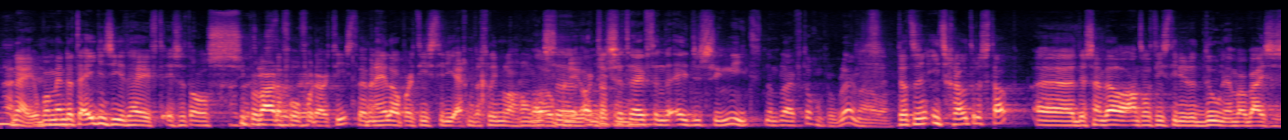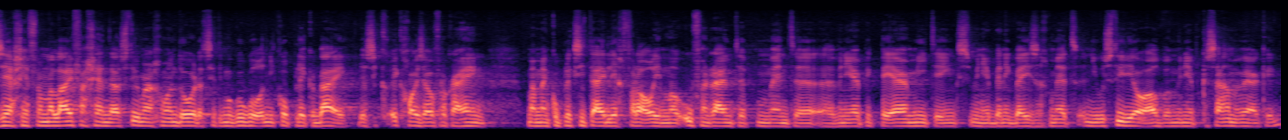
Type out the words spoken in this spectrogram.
Nee. nee. op het moment dat de agency het heeft, is het al super waardevol voor de artiest. We hebben een hele hoop artiesten die echt met een glimlach rondlopen Als de nu, artiest het heeft en de agency niet, dan blijft het toch een probleem houden. Dat is een iets grotere stap. Uh, er zijn wel een aantal artiesten die dat doen en waarbij ze zeggen van mijn live agenda stuur maar gewoon door, dat zit in mijn Google en die koppel ik erbij. Dus ik, ik gooi ze over elkaar heen. Maar mijn complexiteit ligt vooral in mijn oefenruimtemomenten. Uh, wanneer heb ik PR-meetings? Wanneer ben ik bezig met een nieuwe studioalbum? Wanneer heb ik een samenwerking?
